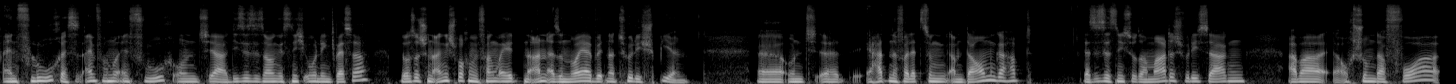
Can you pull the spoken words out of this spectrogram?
ein Fluch, es ist einfach nur ein Fluch. Und ja, diese Saison ist nicht unbedingt besser. Du hast es schon angesprochen, wir fangen mal hinten an. Also Neuer wird natürlich spielen. Äh, und äh, er hat eine Verletzung am Daumen gehabt. Das ist jetzt nicht so dramatisch, würde ich sagen. Aber auch schon davor,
